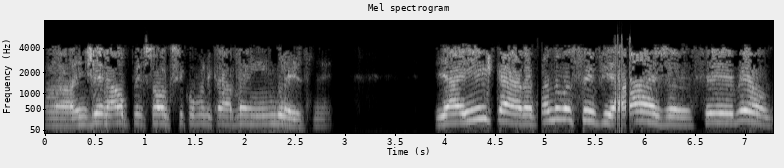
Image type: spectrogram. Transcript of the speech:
uh, em geral o pessoal que se comunicava em inglês, né? E aí, cara, quando você viaja, você, meu,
